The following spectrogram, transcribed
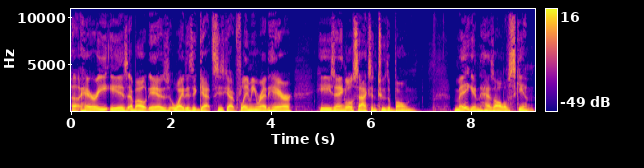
Uh, Harry is about as white as it gets. He's got flaming red hair. He's Anglo Saxon to the bone. Meghan has olive skin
